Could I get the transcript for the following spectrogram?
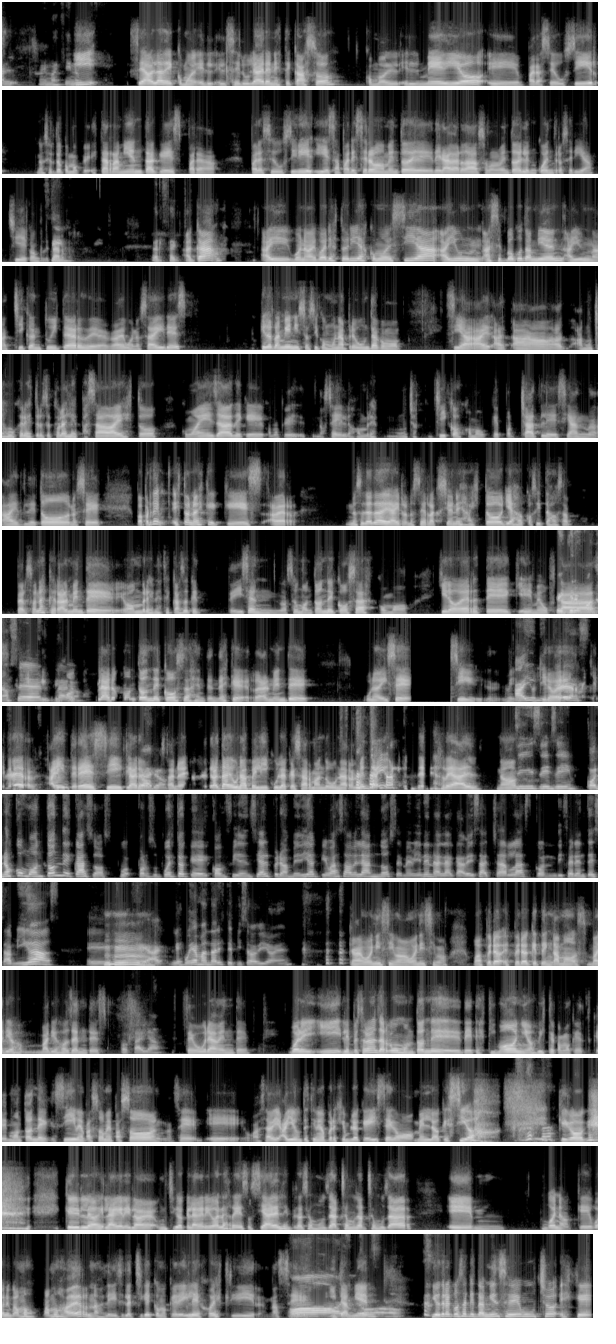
me imagino. Y se habla de como el, celular en este caso, como el, medio para seducir ¿no es cierto? Como que esta herramienta que es para, para seducir y, desaparecer al momento de, la verdad, o sea, al momento del encuentro sería, sí, de concretar. Perfecto. Acá hay, bueno, hay varias teorías, como decía, hay un, hace poco también hay una chica en Twitter de acá de Buenos Aires, que ella también hizo así como una pregunta como si a, a muchas mujeres heterosexuales les pasaba esto, como a ella, de que como que, no sé, los hombres, muchos chicos como que por chat le decían, ay, de todo, no sé. aparte, esto no es que, es, a ver, no se trata de, no sé, reacciones a historias o cositas, o sea, personas que realmente, hombres en este caso, que te dicen, no sé, un montón de cosas como quiero verte, que me gustas. Te quiero conocer, claro. Claro, un montón de cosas, ¿entendés? Que realmente uno dice, sí, me, quiero ver, me quiere ver, hay interés, sí, claro. O sea, no, se trata de una película que se armando una, realmente hay un interés real, ¿no? Sí, sí, sí. Conozco un montón de casos, por, supuesto que confidencial, pero a medida que vas hablando se me vienen a la cabeza charlas con diferentes amigas. Eh, les voy a mandar este episodio, ¿eh? buenísimo, buenísimo. Bueno, espero, espero que tengamos varios, varios oyentes. Ojalá. Seguramente. Bueno, y, le empezaron a dar como un montón de, testimonios, ¿viste? Como que, un montón de, sí, me pasó, me pasó, no sé, eh, o sea, hay un testimonio, por ejemplo, que dice como, me enloqueció, que como que, que un chico que le agregó a las redes sociales, le empezó a chamullar, chamullar, chamullar, em, bueno, que bueno, vamos, vamos a vernos, le dice la chica, y como que ahí le dejó de escribir, no sé, y también, y otra cosa que también se ve mucho es que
